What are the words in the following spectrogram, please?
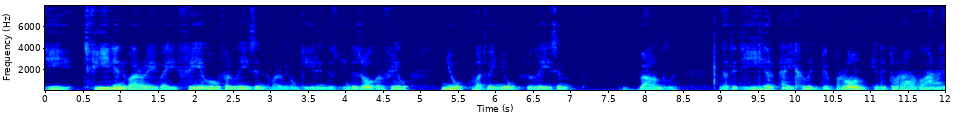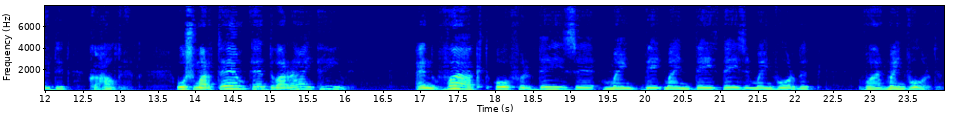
die tfielen waar wij, veel over lezen, waar wij ook hier in de, in de zoger veel, nu, wat wij nu lezen, behandelen, dat het hier eigenlijk de bron in de Torah waaruit dit gehaald werd. Ushmartem et dwarai eile. En waakt over deze mijn, de, mijn, de, deze woorden, waar, mijn woorden.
